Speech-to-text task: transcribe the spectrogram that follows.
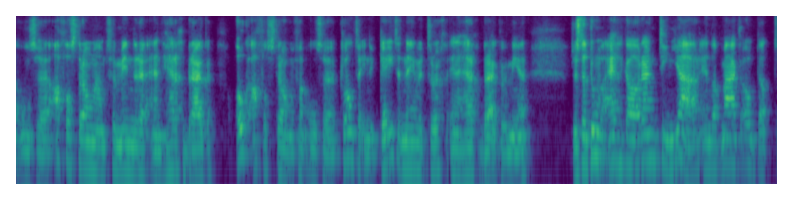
onze afvalstromen aan het verminderen en hergebruiken. Ook afvalstromen van onze klanten in de keten nemen we terug en hergebruiken we meer. Dus dat doen we eigenlijk al ruim tien jaar. En dat maakt ook dat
